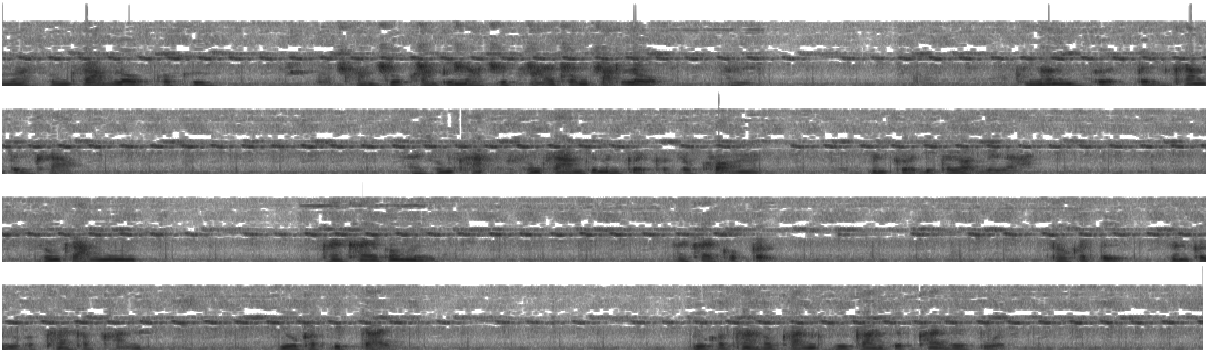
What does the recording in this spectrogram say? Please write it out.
ำว่าสงครามโลกก็คือ ความทุกข์ความพินาศชิบหายของสัตว์โลกนั่นเกิดเป็นครั้งเป็นคราวสงครามสงครามที่มันเกิดกับเจ้าของ มันเกิดอยู่ตลอดเวลา สงครามนี้ใครๆก็มีใครๆก็เกิดปกติมันก็อยู่กับท่ากับขัน อยู่กับจิตใจ อยู่กับท่ากับขันคือการเจ็บไข้ได้ป่วย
